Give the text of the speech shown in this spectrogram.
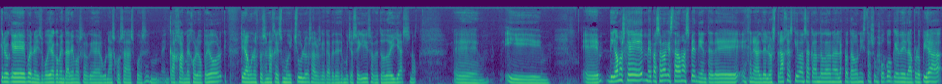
creo que, bueno, y os voy a comentaremos, creo que algunas cosas pues en- encajan mejor o peor. Tiene algunos personajes muy chulos a los que te apetece mucho seguir, sobre todo ellas, ¿no? Eh, y eh, digamos que me pasaba que estaba más pendiente de, en general, de los trajes que iban sacando cada una de las protagonistas un poco que de la propia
